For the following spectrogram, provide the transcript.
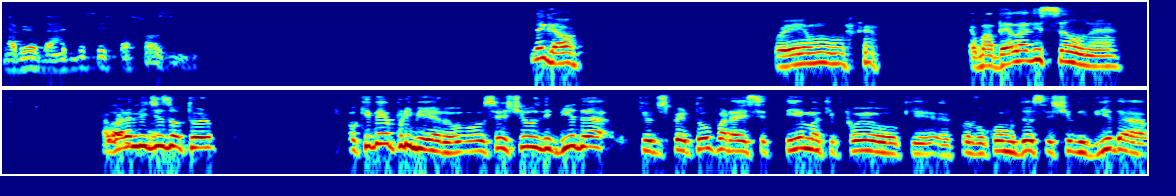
Na verdade, você está sozinho. Legal. Foi um, é uma bela lição, né? Agora me diz, doutor, o que veio primeiro? O seu estilo de vida que o despertou para esse tema, que foi o que provocou mudança de estilo de vida,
